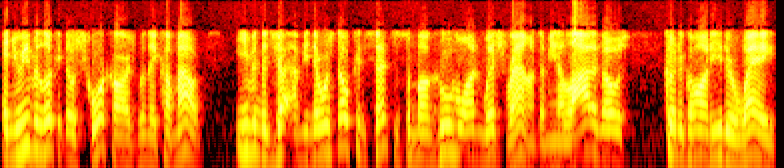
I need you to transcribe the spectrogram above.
And you even look at those scorecards when they come out. Even the, I mean, there was no consensus among who won which rounds. I mean, a lot of those could have gone either way.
